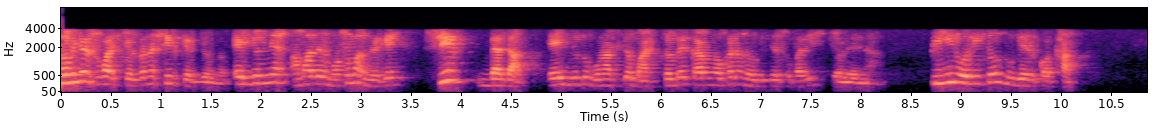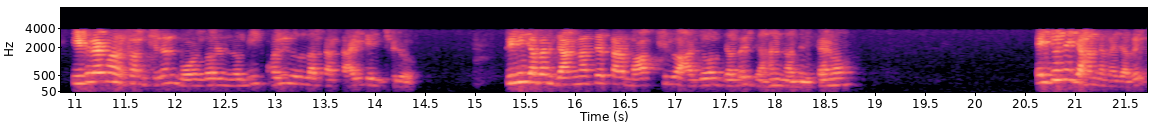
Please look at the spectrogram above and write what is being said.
নবীদের সুপারিশ চলবে না শির্কের জন্য। এই জন্য আমাদের মুসলমানদেরকে শির্ক বেদা এই দুটো গুণা থেকে বাঁচতে হবে, কারণ ওখানে নবীদের সুপারিশ চলে না। পীর অলি তো দূরের কথা। ইব্রাহিম আসলাম ছিলেন বড় দলের নবী, খলিলুল্লাহ তার টাইটেল ছিল। তিনি যাবেন জান্নাতে, তার বাপ ছিল আজব, যাবে জাহান নামে কেন? এই জন্যই জাহান নামে যাবে।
